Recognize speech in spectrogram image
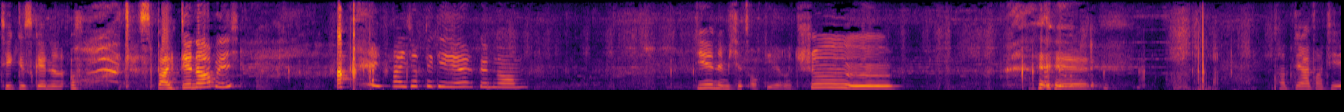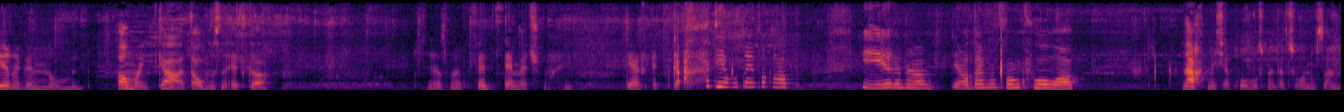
Tick ist generell. Oh, der Spike, den habe ich. ja, ich habe dir die Ehre genommen. Dir nehme ich jetzt auch die Ehre. Tschö. Hab dir einfach die Ehre genommen. Oh mein Gott, da oben ist ein Edgar. Müssen erstmal fett Damage machen. Der Edgar. Der haut einfach ab. Die Ehren haben. Der haut einfach von Crow ab. Nachtmecher Crow muss man dazu auch noch sagen.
